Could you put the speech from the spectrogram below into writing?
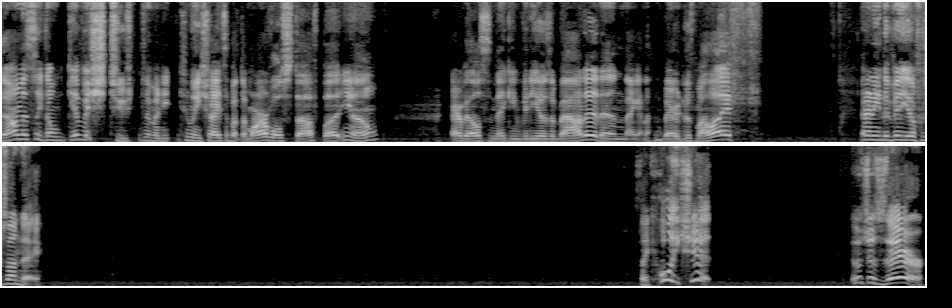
honestly don't give a sh- too, too many too many shites about the Marvel stuff, but you know everybody else is making videos about it, and I got nothing better to do with my life, and I need a video for Sunday. Like holy shit, it was just there.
